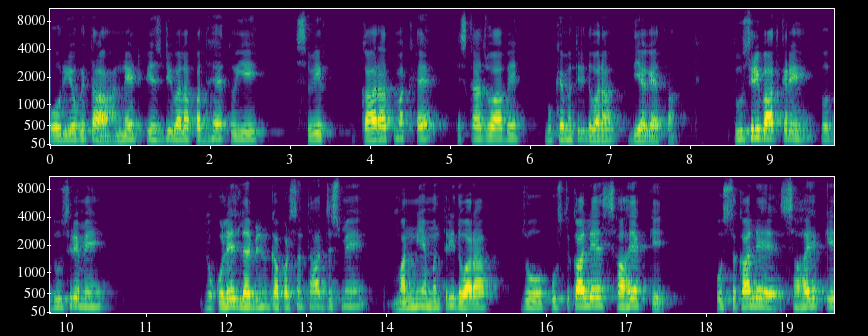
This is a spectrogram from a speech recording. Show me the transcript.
और योग्यता नेट पीएचडी वाला पद है तो ये स्वीकारात्मक है? इसका जवाब मुख्यमंत्री द्वारा दिया गया था। दूसरी बात करें तो दूसरे में जो कॉलेज लाइब्रेरियन का प्रश्न था, जिसमें माननीय मंत्री द्वारा जो पुस्तकालय सहायक के पुस्तकालय सहायक के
